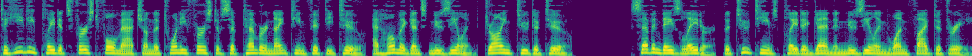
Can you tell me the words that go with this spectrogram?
Tahiti played its first full match on 21 September 1952, at home against New Zealand, drawing 2–2. Seven days later, the two teams played again and New Zealand won 5–3.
